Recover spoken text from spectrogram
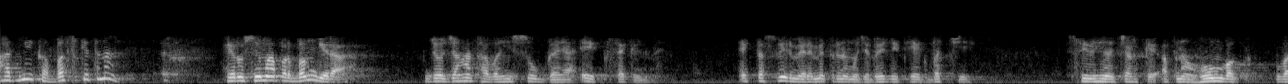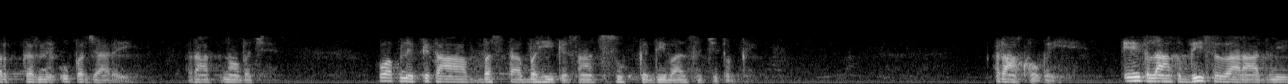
आदमी का बस कितना हिरोशिमा पर बम गिरा, जो जहाँ था वहीं सूख गया एक सेकंड में। एक तस्वीर मेरे मित्र ने मुझे भेजी थी, एक बच्ची। सीढ़ियाँ चढ़ के अपना होमवर्क वर्क करने ऊपर जा रही। रात नौ बजे। वो अपने किताब, बस्ता, बही के साथ सूख के दीवार से चिपक गई। राख हो गई। एक लाख बीस हज़ार आदमी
